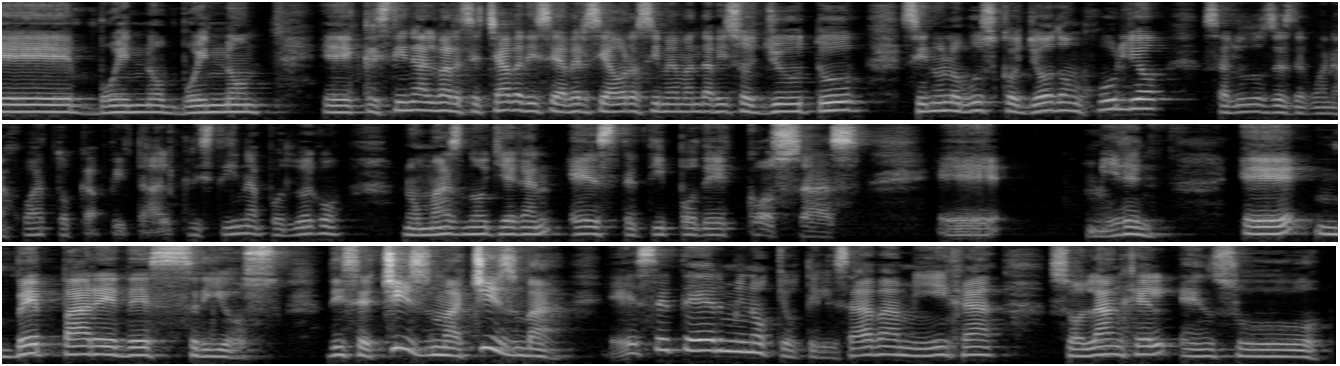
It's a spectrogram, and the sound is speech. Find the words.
eh, bueno, bueno. Eh, Cristina Álvarez Echave dice, a ver si ahora sí me manda aviso YouTube. Si no lo busco yo, don Julio. Saludos desde Guanajuato, capital. Cristina, pues luego nomás no llegan este tipo de cosas. Eh, miren, ve Paredes Ríos. Dice, chisma, chisma. Ese término que utilizaba mi hija Sol Ángel en su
